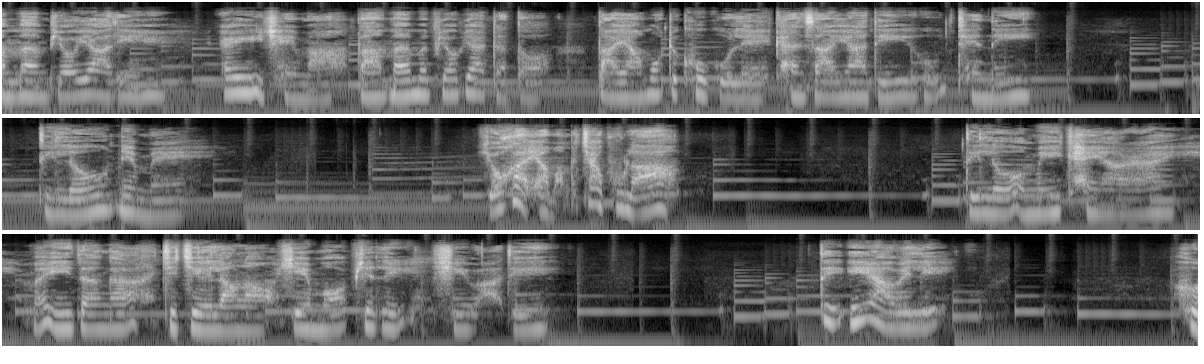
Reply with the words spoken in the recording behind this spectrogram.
အမှန်ပြောရရင် အဲ့ဒီအချိန်မှာဘာမှမပြောပြတတ်သောတာယာမှုတစ်ခုကိုလည်းခံစားရသည်ဟုထင်သည်ဒီလိုနဲ့မယ်ယောဂရမှာမကြောက်ဘူးလားဒီလိုအမေးခံရတိုင်းမအေးတန်းကကြည်ကြည်လောင်လောင်ရေမောဖြစ်လေရှိပါသည်တည်အေးရပဲလေဟု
